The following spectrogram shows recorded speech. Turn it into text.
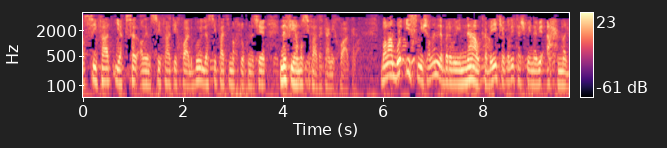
صفات يكسر ألين صفات إخوال بو إلا صفات مخلوق نسي نفيها مصفات كان إخواك. بۆ ئیسمی شەڵن لە بەرەوەی ناو کە بە یەکێکڵی تەشبی نەبی ئەحمد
